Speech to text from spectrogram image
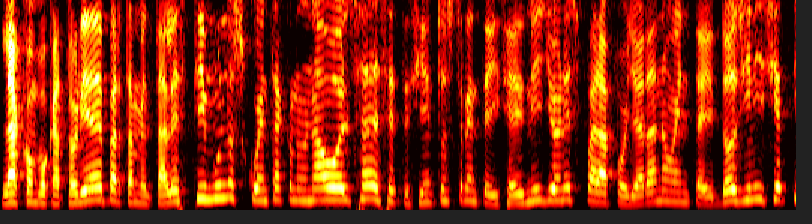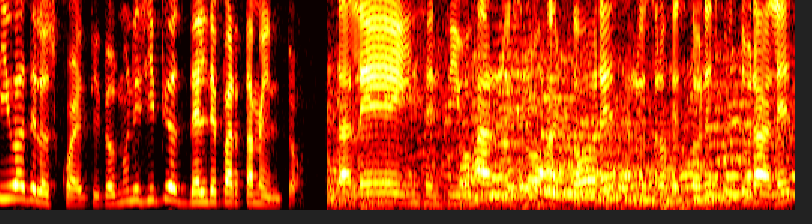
La convocatoria departamental Estímulos cuenta con una bolsa de 736 millones para apoyar a 92 iniciativas de los 42 municipios del departamento. Darle incentivos a nuestros actores, a nuestros gestores culturales,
